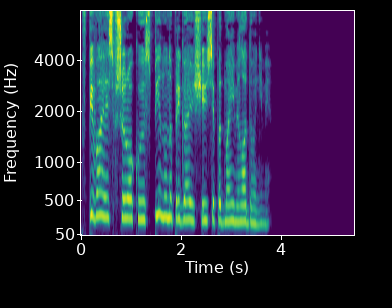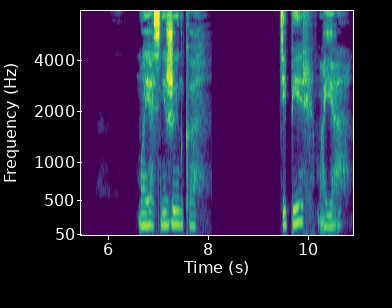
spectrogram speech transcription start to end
впиваясь в широкую спину, напрягающуюся под моими ладонями. «Моя снежинка, теперь моя».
